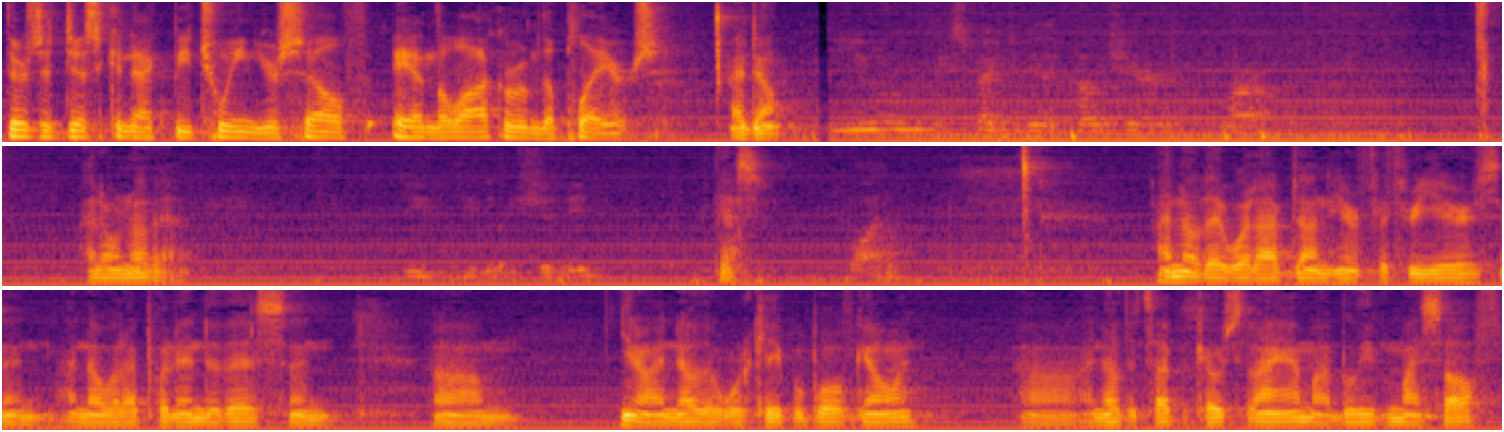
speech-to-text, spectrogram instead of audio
there's a disconnect between yourself and the locker room, the players? I don't. Do you expect to be the coach here tomorrow? I don't know that. Do you, do you think you should be? Yes. I know that what I've done here for three years, and I know what I put into this, and um, you know, I know that we're capable of going. Uh, I know the type of coach that I am. I believe in myself.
